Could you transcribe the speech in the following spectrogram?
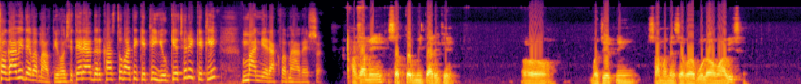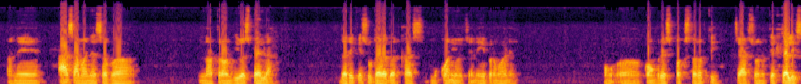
ફગાવી દેવામાં આવતી હોય છે. ત્યારે આ દરખાસ્તોમાંથી કેટલી યોગ્ય છે ને કેટલી માન્ય રાખવામાં આવે છે? આગામી સત્તરમી તારીખે બજેટની સામાન્ય સભા બોલાવવામાં આવી છે. અને આ સામાન્ય સભાના ત્રણ દિવસ પહેલાં દરેકે સુધારા દરખાસ્ત મૂકવાની હોય છે અને એ પ્રમાણે કોંગ્રેસ પક્ષ તરફથી ચારસો ને તેતાલીસ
